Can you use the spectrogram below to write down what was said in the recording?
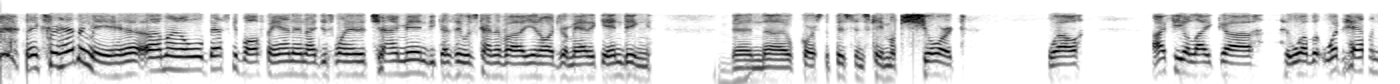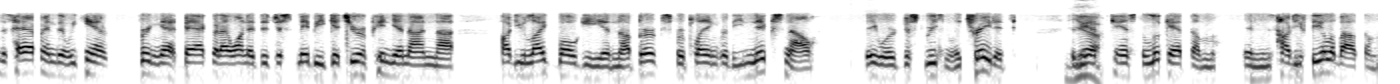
thanks for having me. Uh, I'm an old basketball fan, and I just wanted to chime in because it was kind of a you know a dramatic ending, and uh, of course the Pistons came up short. Well, I feel like uh, well, but what happened has happened, and we can't bring that back. But I wanted to just maybe get your opinion on uh, how do you like Bogey and uh, Burks for playing for the Knicks now? They were just recently traded. Did you Yeah. have a chance to look at them, and how do you feel about them?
